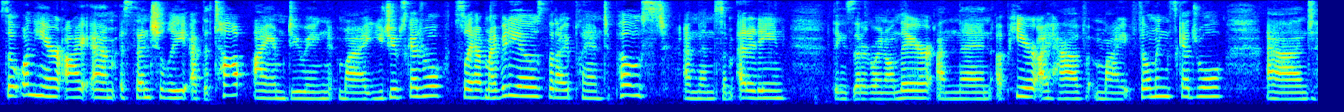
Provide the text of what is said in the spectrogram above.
So on here, I am essentially at the top, I am doing my YouTube schedule. So I have my videos that I plan to post and then some editing, things that are going on there. And then up here, I have my filming schedule and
